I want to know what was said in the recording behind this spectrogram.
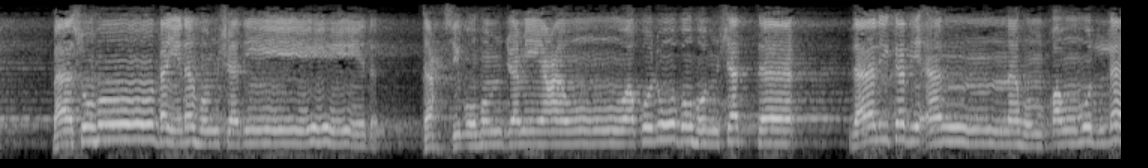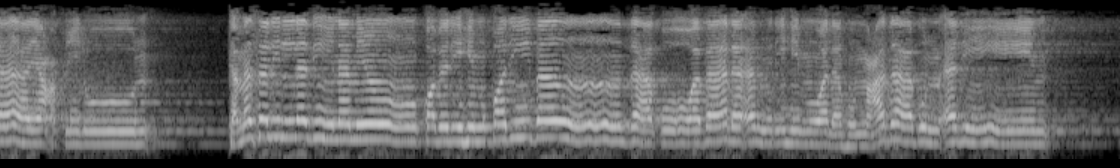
باسهم بينهم شديد تحسبهم جميعا وقلوبهم شتى ذلك بأنهم قوم لا يعقلون. كمثل الذين من قبلهم قريبا ذاقوا وبال أمرهم ولهم عذاب أليم.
